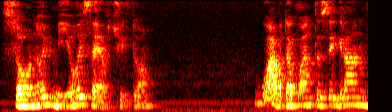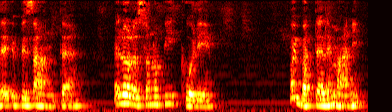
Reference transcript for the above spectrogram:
sono il mio esercito. Guarda quanto sei grande e pesante, e loro sono piccoli. Poi batté le mani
